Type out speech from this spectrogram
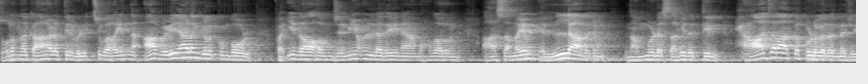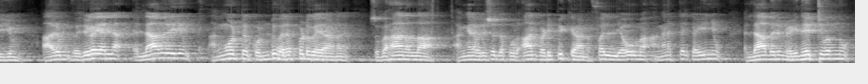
സുറന്ന കാഹളത്തിൽ വിളിച്ചു പറയുന്ന ആ വിളിയാളം കേൾക്കുമ്പോൾ ആ സമയം എല്ലാവരും നമ്മുടെ സവിധത്തിൽ ഹാജരാക്കപ്പെടുക തന്നെ ചെയ്യും. ആരും വരികയല്ല. എല്ലാവരെയും അങ്ങോട്ട് കൊണ്ടുവരപ്പെടുകയാണ്. സുബഹാനല്ല അങ്ങനെ പരിശുദ്ധ ഖുർആൻ പഠിപ്പിക്കുകയാണ്. ഫൽ യൗമ അങ്ങനൊക്കെ കഴിഞ്ഞു. എല്ലാവരും എഴുന്നേറ്റ് വന്നു.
